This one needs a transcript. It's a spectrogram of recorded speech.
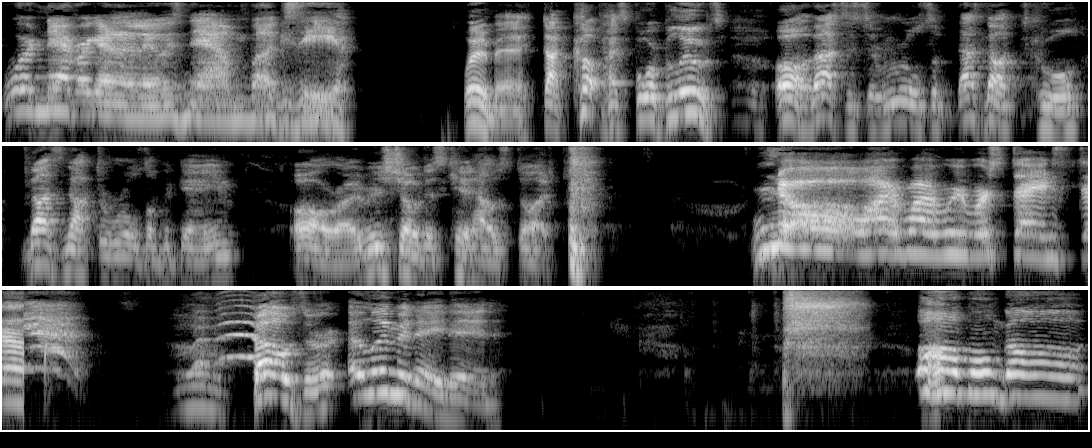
We're never gonna lose now, Mugsy. Wait a minute, that cup has four balloons. Oh, that's just the rules of. That's not cool. That's not the rules of the game. Alright, we show this kid how it's done. No! I while we were staying still. Bowser eliminated. Oh, Among Us.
